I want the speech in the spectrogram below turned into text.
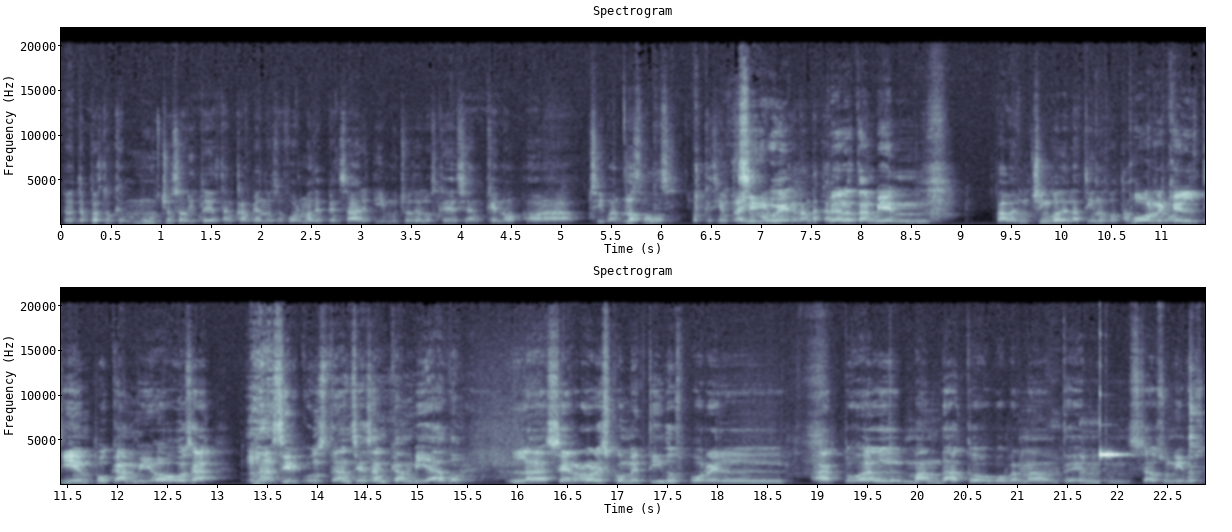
Pero te he puesto que muchos ahorita ya están cambiando esa forma de pensar y muchos de los que decían que no, ahora sí van. No todos, sí. porque siempre hay Sí, uno güey, que la anda cagando. pero también Va a haber un chingo de latinos votando por porque el tiempo cambió, o sea, las circunstancias han cambiado, los errores cometidos por el actual mandato gobernante en, en Estados Unidos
